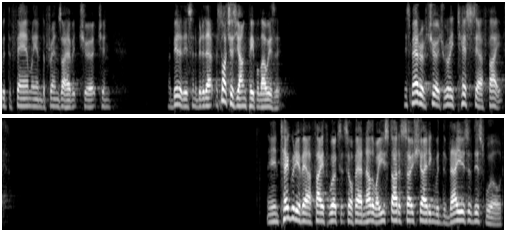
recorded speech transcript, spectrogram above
with the family and the friends I have at church and a bit of this and a bit of that. It's not just young people, though, is it? This matter of church really tests our faith. The integrity of our faith works itself out another way. You start associating with the values of this world.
